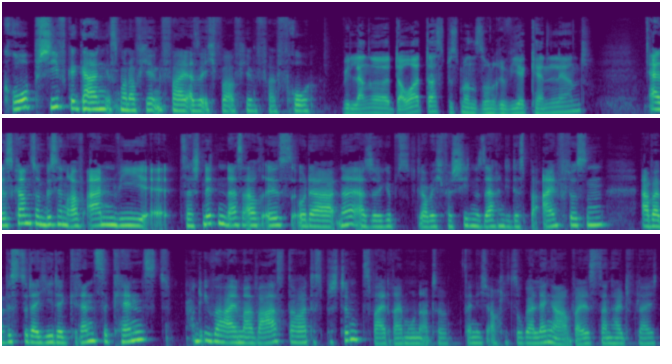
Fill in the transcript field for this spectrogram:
grob schief gegangen, ist man auf jeden Fall, also ich war auf jeden Fall froh. Wie lange dauert das, bis man so ein Revier kennenlernt? Also es kommt so ein bisschen drauf an, wie äh, zerschnitten das auch ist oder, ne, also da gibt es, glaube ich, verschiedene Sachen, die das beeinflussen. Aber bis du da jede Grenze kennst und überall mal warst, dauert das bestimmt zwei, drei Monate, wenn nicht auch sogar länger, weil es dann halt vielleicht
